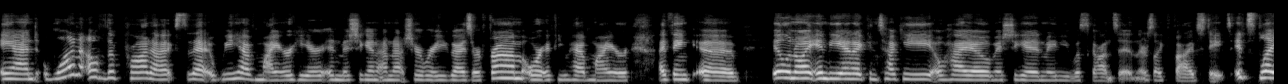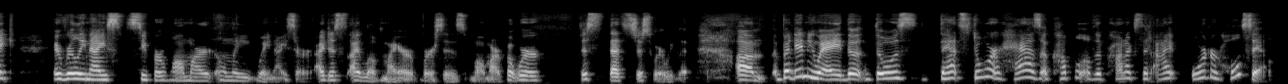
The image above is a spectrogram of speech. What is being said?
and one of the products that we have Meijer here in Michigan, I'm not sure where you guys are from or if you have Meijer, I think uh, Illinois, Indiana, Kentucky, Ohio, Michigan, maybe Wisconsin. There's like five states. It's like a really nice super Walmart, only way nicer. I just I love Meijer versus Walmart, but we're just that's just where we live. Um, but anyway, the those that store has a couple of the products that I order wholesale,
